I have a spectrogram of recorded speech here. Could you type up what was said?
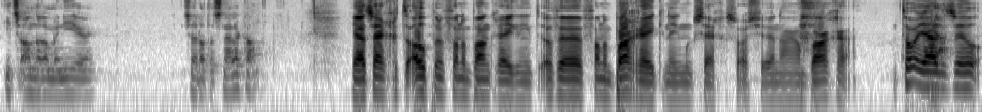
iets andere manier, zodat het sneller kan. ja, het is eigenlijk het openen van een bankrekening. Of eh, van een barrekening moet ik zeggen. Zoals je naar een bar gaat. Toch? Ja, Ja. dat is heel,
